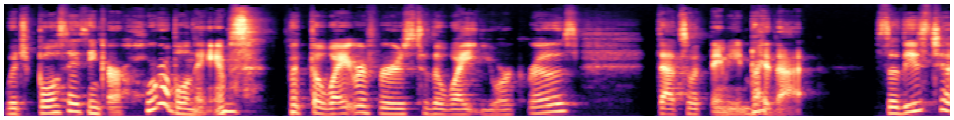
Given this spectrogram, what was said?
which both I think are horrible names, but the white refers to the white York rose, that's what they mean by that. So these t-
